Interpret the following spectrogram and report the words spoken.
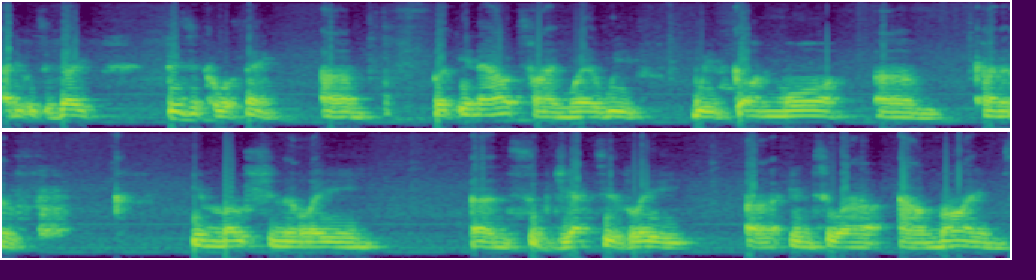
And it was a very physical thing. Um, but in our time, where we've we've gone more um, kind of emotionally and subjectively uh, into our, our minds,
